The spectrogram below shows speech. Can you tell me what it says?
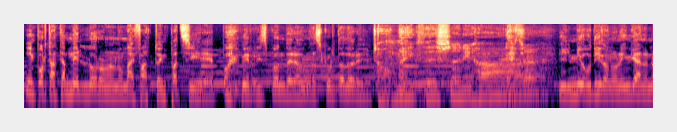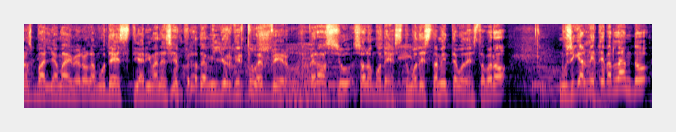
importante. A me loro non hanno mai fatto impazzire. Poi per rispondere ad un ascoltatore dice, il mio udito non inganna e non sbaglia mai, però la modestia rimane sempre la miglior virtù, è vero. Però su, sono modesto, modestamente modesto, però musicalmente parlando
